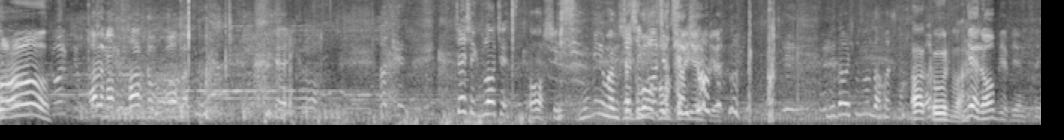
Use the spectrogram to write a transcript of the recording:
O! Skorpion! Ale mam twardą głowę. Czesiek w locie. O shit. Mówiłem, że Czesiek głową zajebie. Nie dałeś mu zlądować. O kurwa. Nie robię więcej.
